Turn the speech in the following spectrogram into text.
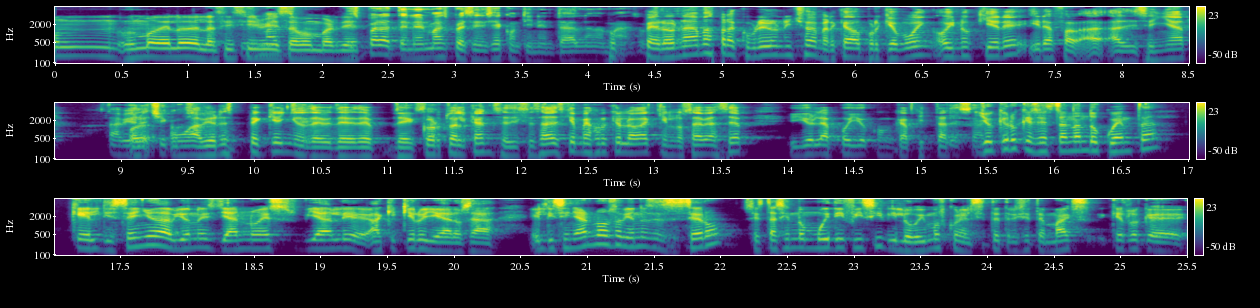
un, un modelo de la C-Series a Bombardier. Es para tener más presencia continental nada más. Pero sea, nada más para cubrir un nicho de mercado, porque Boeing hoy no quiere ir a, fa- a- a diseñar Aviones o- chicos. o aviones pequeños de, de- de- de corto alcance. Dice, ¿sabes qué? Mejor que lo haga quien lo sabe hacer y yo le apoyo con capital. Exacto. Yo creo que se están dando cuenta que el diseño de aviones ya no es viable. ¿A qué quiero llegar? O sea, el diseñar nuevos aviones desde cero se está haciendo muy difícil y lo vimos con el 737 MAX, que es lo que...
